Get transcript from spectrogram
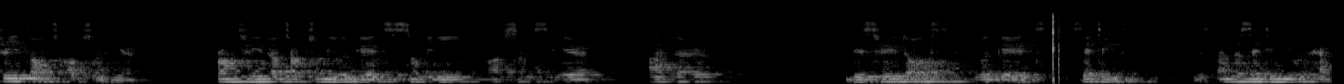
three dot option here. From three dot option, you will get so many options here. Under these three dots, you will get settings. the standard setting, you will have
